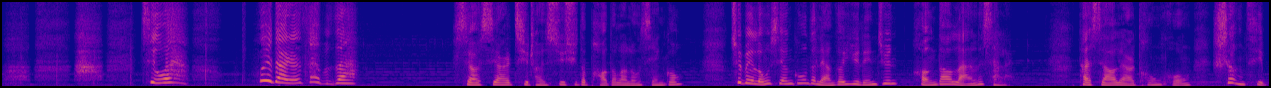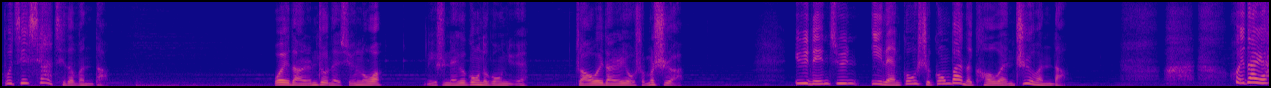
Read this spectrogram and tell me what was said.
请问魏大人在不在？小希儿气喘吁吁的跑到了龙贤宫，却被龙贤宫的两个御林军横刀拦了下来。他小脸通红，上气不接下气的问道：“魏大人正在巡逻，你是哪个宫的宫女？找魏大人有什么事啊？”御林军一脸公事公办的口吻质问道：“魏大人，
